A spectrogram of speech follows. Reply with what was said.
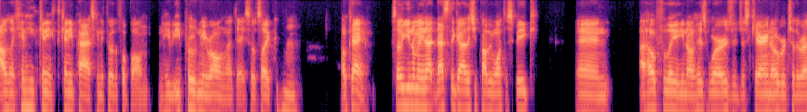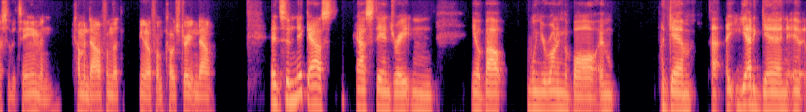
I was like, can he, can he, can he pass? Can he throw the football? And he, he proved me wrong that day. So it's like, Mhm. okay. So you know, what I mean, that that's the guy that you probably want to speak, and I hopefully, you know, his words are just carrying over to the rest of the team and coming down from the, you know, from Coach Drayton down. And so Nick asked asked Stan Drayton, you know, about when you're running the ball, and again, uh, yet again, it,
